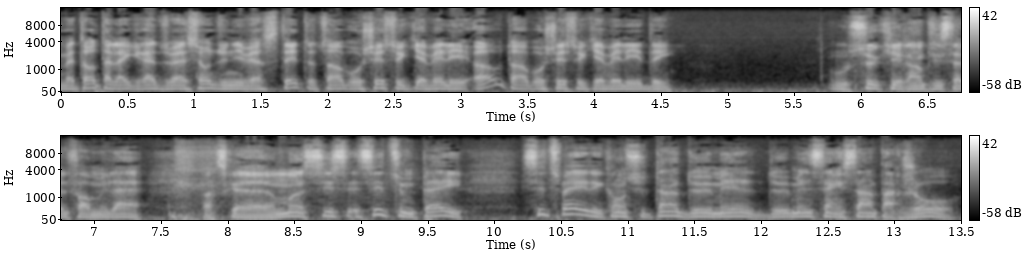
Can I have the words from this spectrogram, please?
mettons, à la graduation d'université, t'as-tu embauché ceux qui avaient les A ou t'as embauché ceux qui avaient les D? ou ceux qui remplissaient le formulaire. Parce que moi, si, si si tu me payes, si tu payes les consultants 2000, 2500 par jour,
